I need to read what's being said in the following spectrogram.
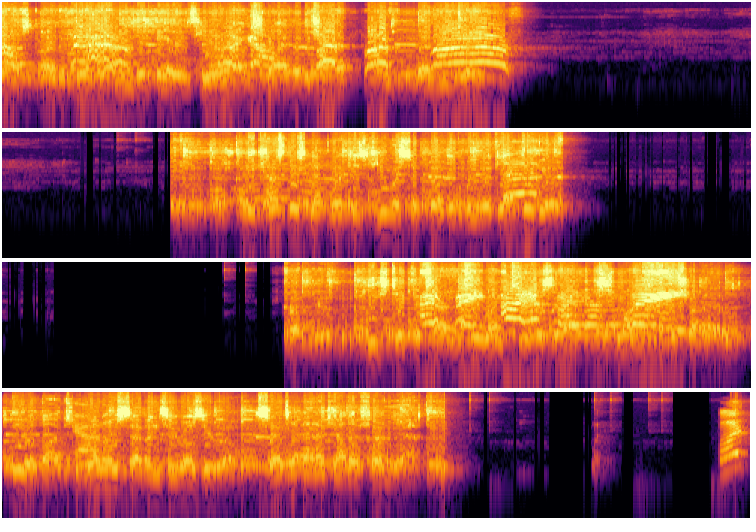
out! the programming that airs here on Smile of the Child every day. Because this network is viewer supported, we would love to hear from you. Please take the time to write to I am yourself. Smile of the Child. PO Box 10700, Santa Ana, California. What?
